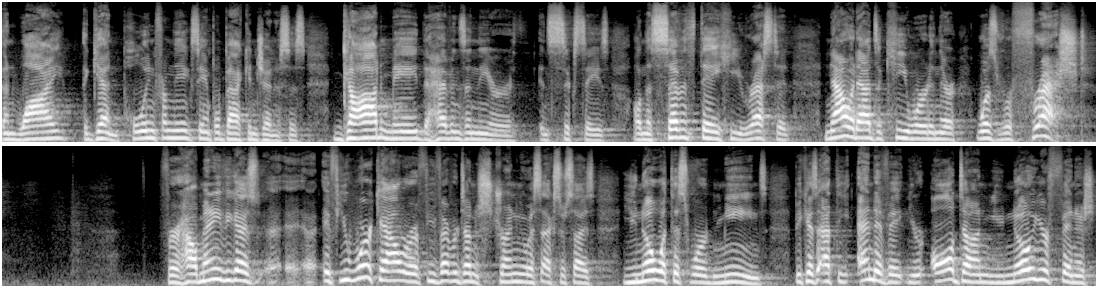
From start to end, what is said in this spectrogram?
And why? Again, pulling from the example back in Genesis, God made the heavens and the earth in six days. On the seventh day, he rested. Now it adds a key word in there was refreshed for how many of you guys, if you work out or if you've ever done a strenuous exercise, you know what this word means because at the end of it, you're all done, you know you're finished,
